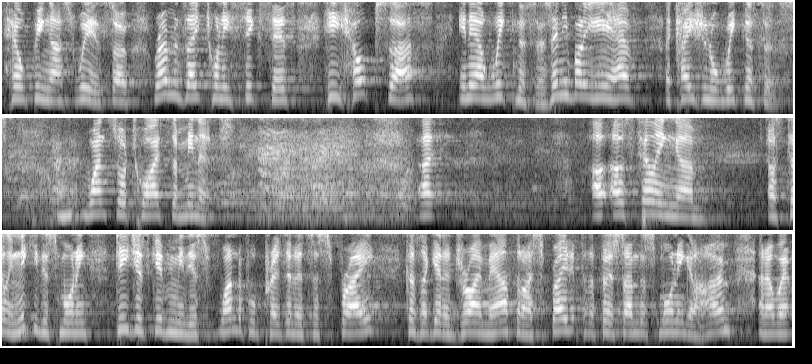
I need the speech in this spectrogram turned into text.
helping us with. So Romans 8:26 says he helps us in our weaknesses. Anybody here have occasional weaknesses? Once or twice a minute. Uh, I, I, was telling um, I was telling Nikki this morning, DJ's given me this wonderful present. It's a spray because I get a dry mouth, and I sprayed it for the first time this morning at home, and I went,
